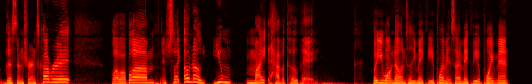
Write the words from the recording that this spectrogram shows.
this insurance cover it? Blah, blah, blah. And she's like, oh, no, you m- might have a copay, but you won't know until you make the appointment. So I make the appointment.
